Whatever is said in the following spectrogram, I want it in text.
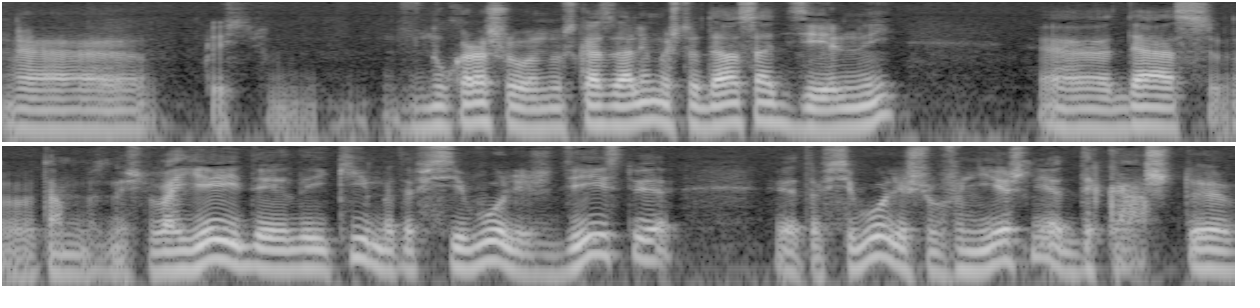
Э, то есть, ну хорошо, ну сказали мы, что дас отдельный, э, дас, там, значит, воейда и лейким, это всего лишь действие – это всего лишь внешнее, дека, что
